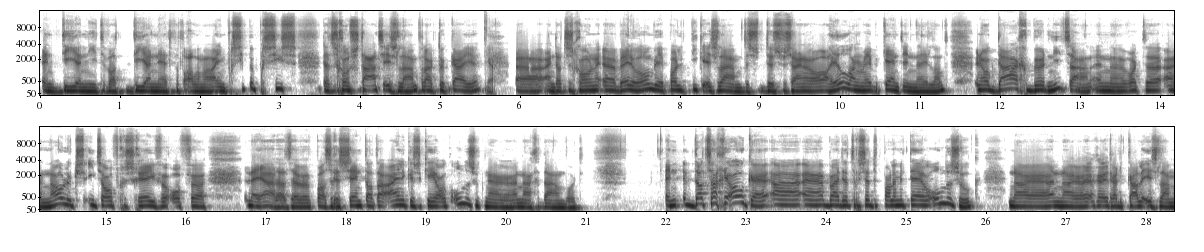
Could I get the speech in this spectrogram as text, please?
En Dianet, wat Dianet, wat allemaal in principe precies. Dat is gewoon staatsislam vanuit Turkije. Ja. Uh, en dat is gewoon uh, wederom weer politieke islam. Dus, dus we zijn er al heel lang mee bekend in Nederland. En ook daar gebeurt niets aan. En uh, wordt nauwelijks iets over geschreven. Of, nou ja, dat hebben we pas recent dat daar eindelijk eens een keer ook onderzoek naar, naar gedaan wordt. En dat zag je ook hè, uh, uh, bij het recente parlementaire onderzoek naar, naar radicale islam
